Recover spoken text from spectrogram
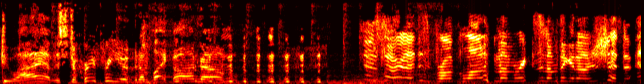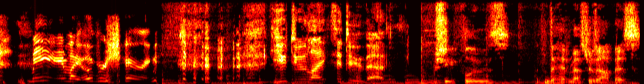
"Do I have a story for you?" And I'm like, "Oh no." I'm sorry, that just brought up a lot of memories, and I'm thinking, oh shit, me and my oversharing. You do like to do that. She flews the headmaster's office,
